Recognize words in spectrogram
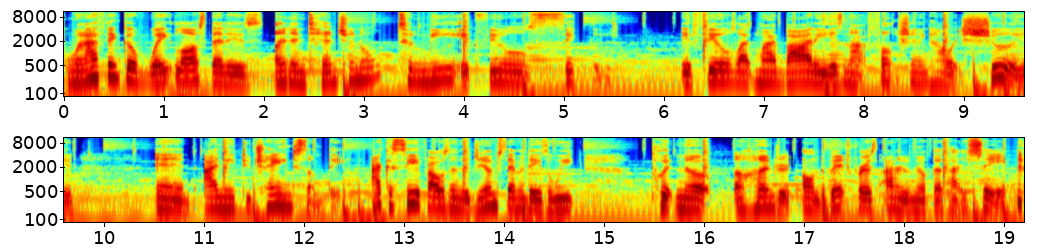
When I think of weight loss that is unintentional, to me, it feels sickly. It feels like my body is not functioning how it should, and I need to change something. I could see if I was in the gym seven days a week, putting up a hundred on the bench press. I don't even know if that's how you say it.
